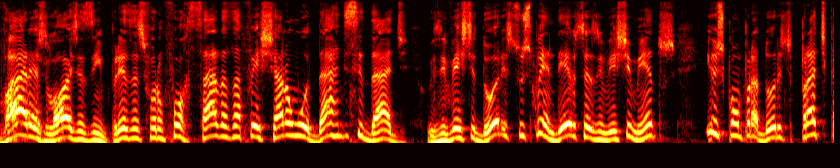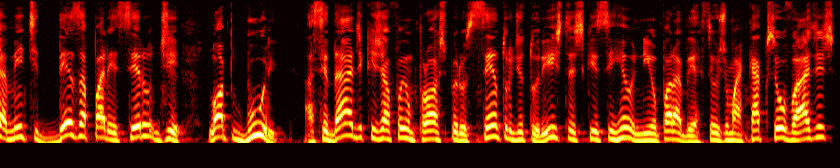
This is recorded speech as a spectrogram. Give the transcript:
Várias lojas e empresas foram forçadas a fechar ou mudar de cidade. Os investidores suspenderam seus investimentos e os compradores praticamente desapareceram de Lopburi, a cidade que já foi um próspero centro de turistas que se reuniam para ver seus macacos selvagens,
